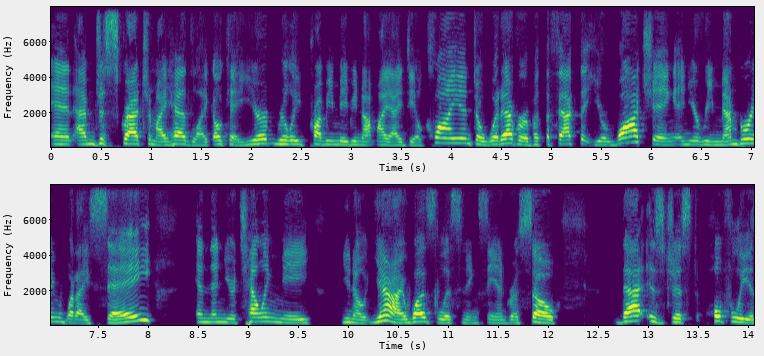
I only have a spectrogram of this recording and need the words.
and i'm just scratching my head like okay you're really probably maybe not my ideal client or whatever but the fact that you're watching and you're remembering what i say and then you're telling me you know yeah i was listening sandra so that is just hopefully a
